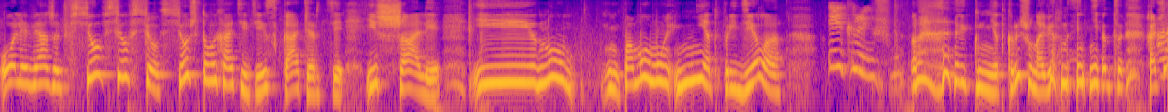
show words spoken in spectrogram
Оля вяжет все, все, что вы хотите. И скатерти, и шали, и, ну, по-моему, нет предела. И крышу. Нет, крышу, наверное, нет. Хотя,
